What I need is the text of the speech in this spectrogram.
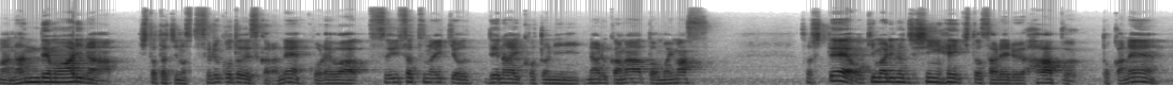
まあ何でもありな人たちのすることですからね、これは推察の域を出ないことになるかなと思います。そしてお決まりの地震兵器とされるハープとかね、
